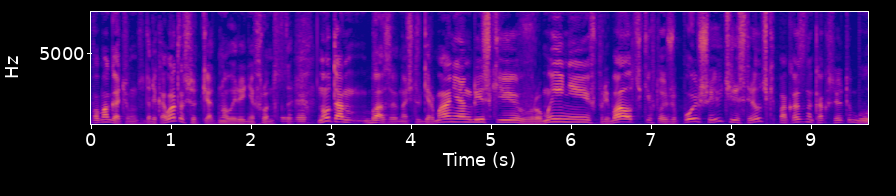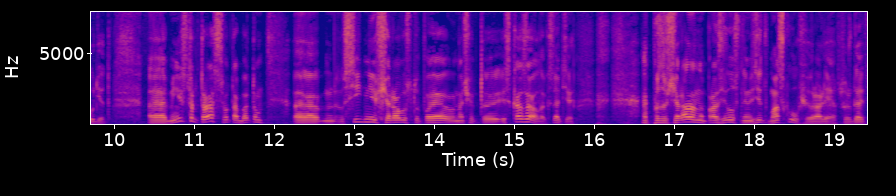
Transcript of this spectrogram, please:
помогать. Он далековато все-таки от новой линии фронта. Ну, там базы, значит, в Германии английские, в Румынии, в Прибалтике, в той же Польше. И через стрелочки показано, как все это будет. Э, министр Трасс вот об этом э, в Сиднее вчера выступая, значит, и сказала. Кстати, позавчера она напросилась на визит в Москву в феврале обсуждать,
